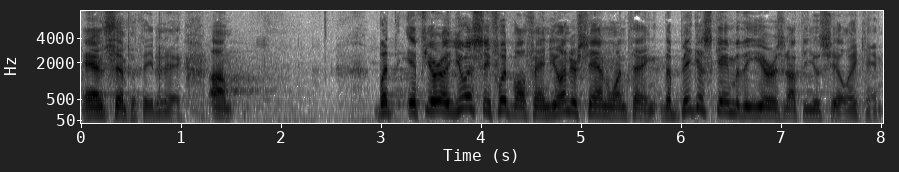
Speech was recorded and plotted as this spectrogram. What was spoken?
and sympathy today. Um, but if you're a USC football fan, you understand one thing the biggest game of the year is not the UCLA game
